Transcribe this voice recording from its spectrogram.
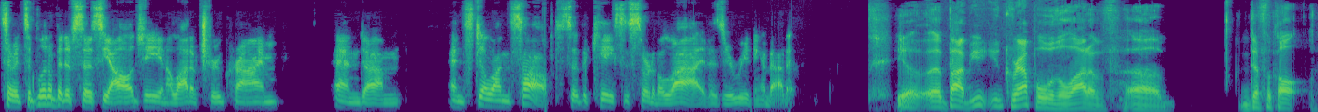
so it's a little bit of sociology and a lot of true crime and um, and still unsolved. So the case is sort of alive as you're reading about it. You know, uh, Bob, you, you grapple with a lot of uh, difficult,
